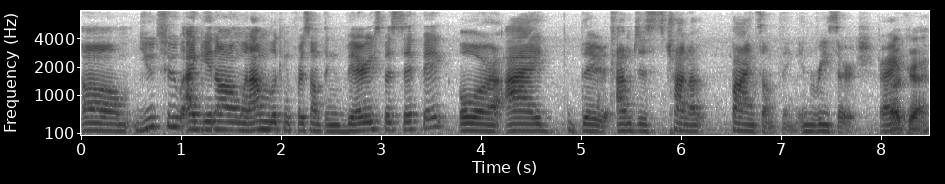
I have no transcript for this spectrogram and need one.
Um, YouTube, I get on when I'm looking for something very specific, or I there I'm just trying to find something in research, right? Okay.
